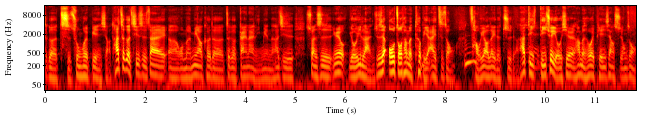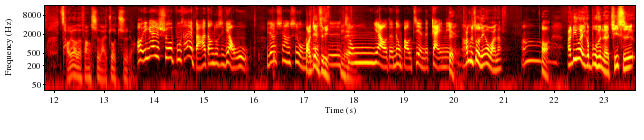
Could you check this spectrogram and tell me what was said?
这个尺寸会变小，它这个其实，在呃我们泌尿科的这个概念里面呢，它其实算是因为有一栏就是欧洲他们特别爱这种草药类的治疗，它的的确有一些人他们会偏向使用这种草药的方式来做治疗。哦，应该是说不太把它当做是药物，比较像是我们保健食品、中药的那种保健的概念。对，他们做成药丸呢。哦哦啊，另外一个部分呢，其实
